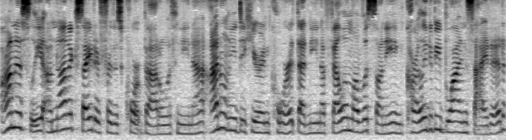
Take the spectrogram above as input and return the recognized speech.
Honestly, I'm not excited for this court battle with Nina. I don't need to hear in court that Nina fell in love with Sonny and Carly to be blindsided.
